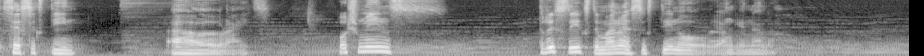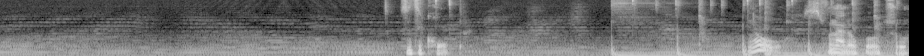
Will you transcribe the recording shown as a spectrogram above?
Say 16 all right. Which means 360 minus 16 or la sithi copy no sifuna lokho true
